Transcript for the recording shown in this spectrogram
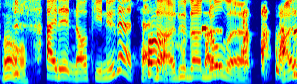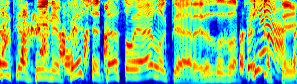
Oh. I didn't know if you knew that, Ted. No, I did not know that. I looked at being efficient. That's the way I looked at it. This is efficiency. Yeah,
